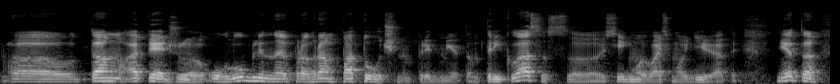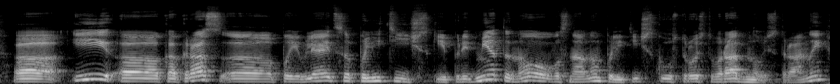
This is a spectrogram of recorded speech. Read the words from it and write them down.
там, опять же, углубленная программа по точным предметам. Три класса с 7, 8, 9. Это и как раз появляются политические предметы, но в основном политическое устройство родной страны,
